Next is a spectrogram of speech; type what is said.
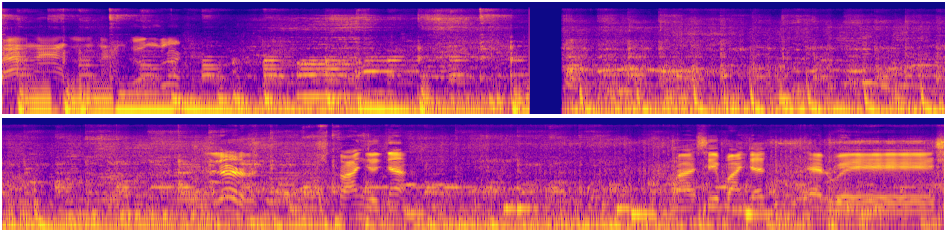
Bang, nanggung nanggung masih panjat RW 1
